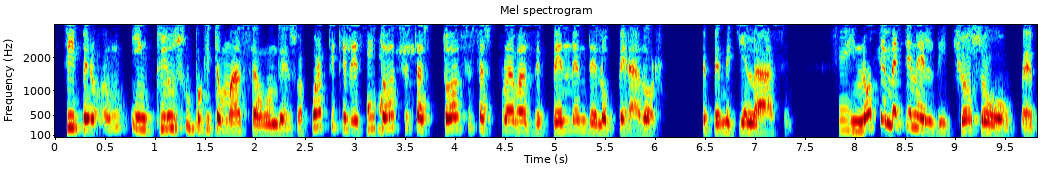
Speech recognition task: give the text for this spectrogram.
Sí, pero incluso un poquito más aún de eso. Acuérdate que todas, estas, todas estas pruebas dependen del operador, depende de quién la hace. Si no te meten el dichoso eh,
